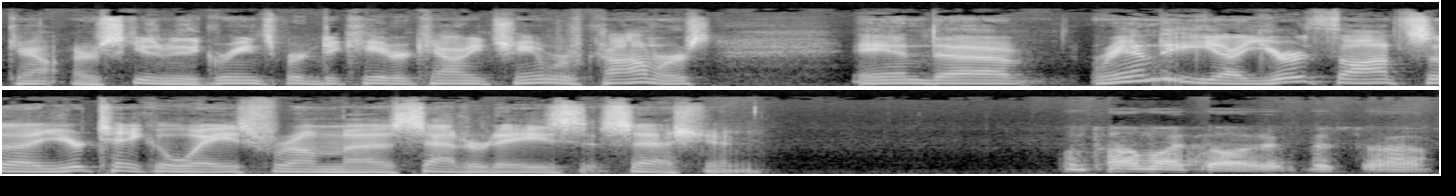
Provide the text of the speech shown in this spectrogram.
count, or excuse me, the Greensburg Decatur County Chamber of Commerce. And Randy, your thoughts, your takeaways from Saturday's session? Well, Tom, I thought it was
